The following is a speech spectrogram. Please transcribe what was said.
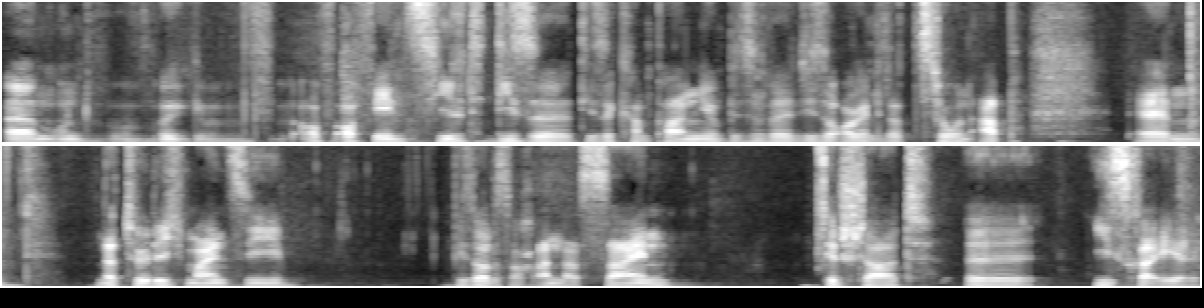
Ähm, und auf, auf wen zielt diese, diese Kampagne bzw. diese Organisation ab? Ähm, natürlich meint sie, wie soll es auch anders sein, den Staat äh, Israel.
